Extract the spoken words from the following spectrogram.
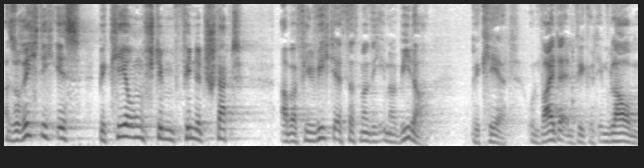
Also richtig ist, Bekehrung stimmt, findet statt. Aber viel wichtiger ist, dass man sich immer wieder bekehrt und weiterentwickelt im Glauben,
